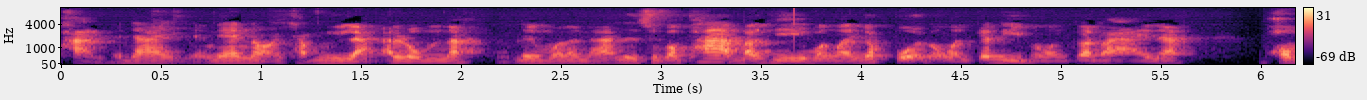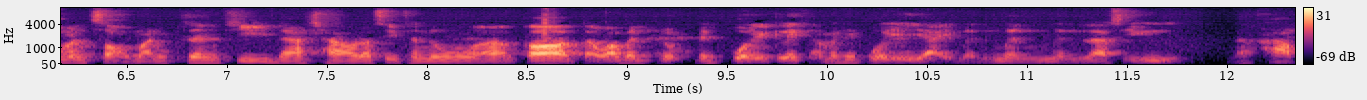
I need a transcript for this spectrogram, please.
ผ่านไปได้อย่างแน่นอนครับมีหลากอารมณ์นะเรื่องมรณะหรือสุขภาพบางทีบางวันก็ป่วยบางวันก็ดีบางวันก็ร้ายนะ เพราะมันสองวันเคลื่อนทีนะชาวราศีธนูอะก็แต่ว่าเป็นเป็นป่วยเล็กๆไม่ได้ป่วยใหญ่ๆเหมือนเหมือนเหมือนราศีอื่นนะครับ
